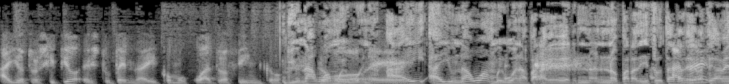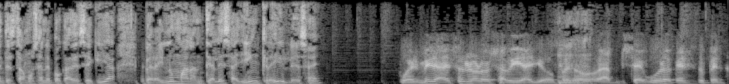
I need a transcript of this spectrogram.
hay otro sitio estupendo, hay como cuatro o cinco. Y un agua muy buena. eh, Hay, hay un agua muy buena para beber, no, no para disfrutar. ¿Ah? Desgraciadamente estamos en época de sequía, pero hay unos manantiales allí increíbles, ¿eh? Pues mira, eso no lo sabía yo, pero ah, seguro que es estupendo.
